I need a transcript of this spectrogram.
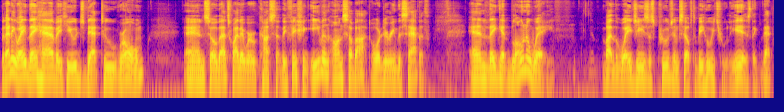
But anyway, they have a huge debt to Rome. And so that's why they were constantly fishing, even on Sabbath or during the Sabbath. And they get blown away by the way Jesus proves himself to be who he truly is. The, that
